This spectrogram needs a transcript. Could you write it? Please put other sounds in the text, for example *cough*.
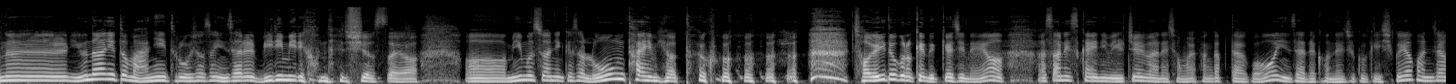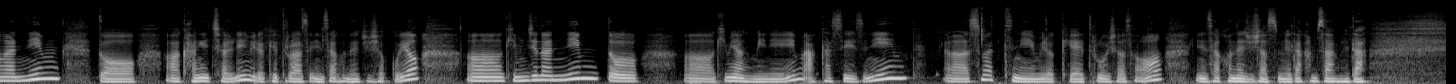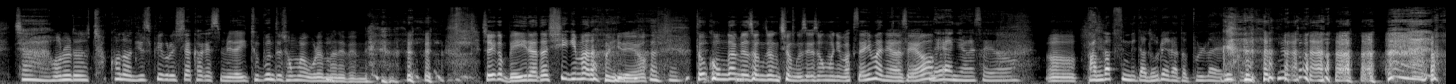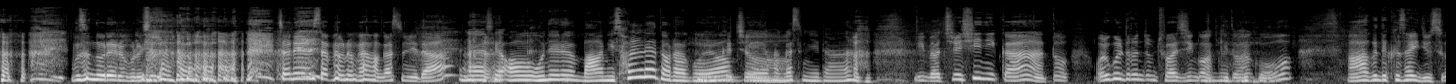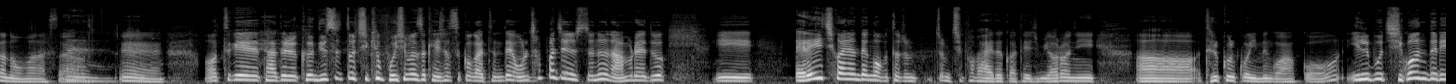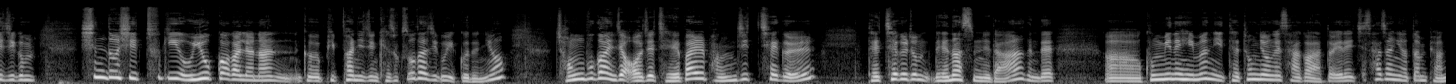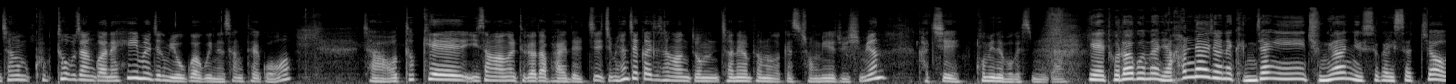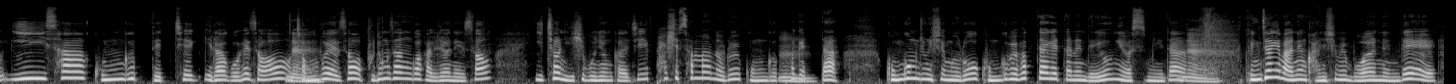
오늘 유난히 또 많이 들어오셔서 인사를 미리미리 *laughs* 건네주셨어요. 어, 미무수아님께서 롱타임이었다고. *laughs* 저희도 그렇게 느껴지네요. 아, 써니스카이님 일주일 만에 정말 반갑다고 인사들 건네주고 계시고요. 권정아님, 또, 아, 강희철님 이렇게 들어와서 인사 건네주셨고요. 어, 김진아님, 또, 어, 김양미님, 아카스이즈님, 어, 스마트님 이렇게 들어오셔서 인사 건네주셨습니다. 감사합니다. 자, 오늘도 첫 코너 뉴스픽으로 시작하겠습니다. 이 두 분도 정말 오랜만에 뵙네요. *laughs* 저희가 매일 하다 쉬기만 하면 이래요. 아, 네. 더 공감 여성 정치연구소의 송문희 박사님 안녕하세요. 네, 안녕하세요. 어. 반갑습니다. 노래라도 불러야 돼. *laughs* 무슨 노래를 부르실래요? *laughs* 전혜연 사평론가 반갑습니다. 안녕하세요. 어, 오늘은 마음이 설레더라고요. 음, 그렇죠. 네, 반갑습니다. 이 며칠 쉬니까 또 얼굴들은 좀 좋아지신 것 같기도 네. 하고. 아, 근데 그 사이 뉴스가 너무 많았어요. 네. 예. 어떻게 다들 그 뉴스 또 지켜보시면서 계셨을 것 같은데 오늘 첫 번째 뉴스는 아무래도 이 LH 관련된 것부터 좀, 좀 짚어봐야 될 것 같아요. 지금 여론이, 어, 들끓고 있는 것 같고. 일부 직원들이 지금 신도시 투기 의혹과 관련한 그 비판이 지금 계속 쏟아지고 있거든요. 정부가 이제 어제 재발 방지책을, 대책을 좀 내놨습니다. 근데 어, 국민의힘은 이 대통령의 사과 또 LH 사장이었던 변창흠 국토부 장관의 해임을 지금 요구하고 있는 상태고 자, 어떻게 이 상황을 들여다봐야 될지 지금 현재까지 상황 좀 전혜연 평론가께서 정리해 주시면 같이 고민해 보겠습니다. 예, 돌아보면 약 한 달 전에 굉장히 중요한 뉴스가 있었죠. 이사 공급 대책이라고 해서 네. 정부에서 부동산과 관련해서 2025년까지 83만 호를 공급하겠다. 음. 공공 중심으로 공급을 확대하겠다는 내용이었습니다. 네. 굉장히 많은 관심을 모았는데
